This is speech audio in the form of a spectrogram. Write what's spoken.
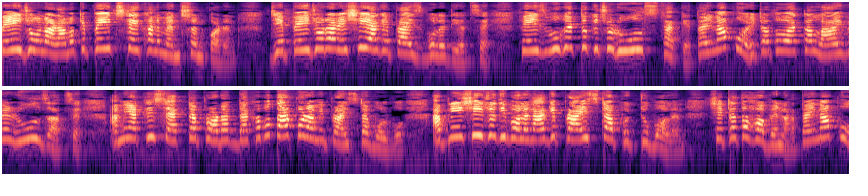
পেজ ওনার আমাকে পেজটা এখানে মেনশন করেন। যে পেজ ওনার এসেই আগে প্রাইস বলে দিয়েছে। ফেসবুকের তো কিছু রুলস থাকে, তাই না পো? এটা তো একটা লাইভের রুলস আছে। আমি অ্যাটলিস্ট একটা প্রোডাক্ট দেখাবো, তারপর আমি প্রাইসটা বলব। আপনি এসেই যদি বলেন, আগে প্রাইসটা আপু একটু বলেন। সেটা তো হবে না, তাই না আপু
